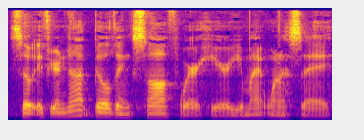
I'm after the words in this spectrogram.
so if you're not building software here, you might want to say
